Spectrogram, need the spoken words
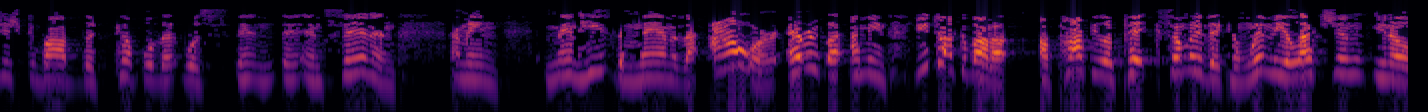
shish kebab, the couple that was in, in, in sin. And I mean, man, he's the man of the hour. Everybody, I mean, you talk about a, a popular pick, somebody that can win the election. You know,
